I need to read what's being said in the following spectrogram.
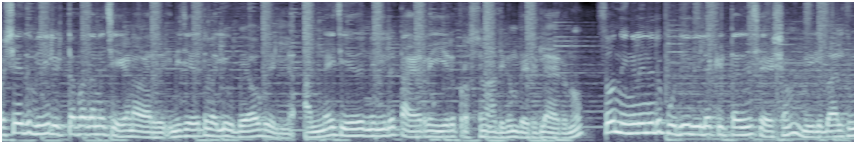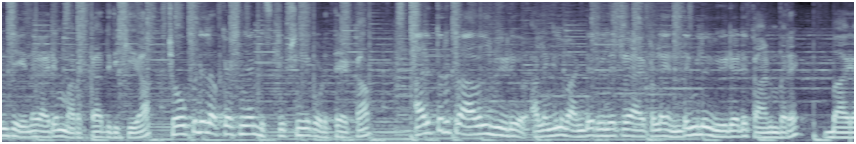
പക്ഷേ ഇത് വീൽ ഇട്ടപ്പോൾ തന്നെ ചെയ്യണമായിരുന്നു. ഇനി ചെയ്തിട്ട് വലിയ ഉപയോഗമില്ല അന്നേ ചെയ്തിട്ടുണ്ടെങ്കിൽ ടയറിന് ഈ ഒരു പ്രശ്നം അധികം വരില്ലായിരുന്നു. സോ നിങ്ങൾ പുതിയ വീലൊക്കെ ഇട്ടതിന് ശേഷം വീൽ ബാലൻസിങ് ചെയ്യുന്ന കാര്യം മറക്കാതിരിക്കുക. ഷോപ്പിന്റെ ലൊക്കേഷൻ ഞാൻ ഡിസ്ക്രിപ്ഷനിൽ കൊടുത്തേക്കാം. അടുത്തൊരു ട്രാവൽ വീഡിയോ അല്ലെങ്കിൽ വണ്ടി റിലേറ്റഡ് ആയിട്ടുള്ള എന്തെങ്കിലും ഒരു വീഡിയോ ആയിട്ട് കാണും വരെ. ബൈ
